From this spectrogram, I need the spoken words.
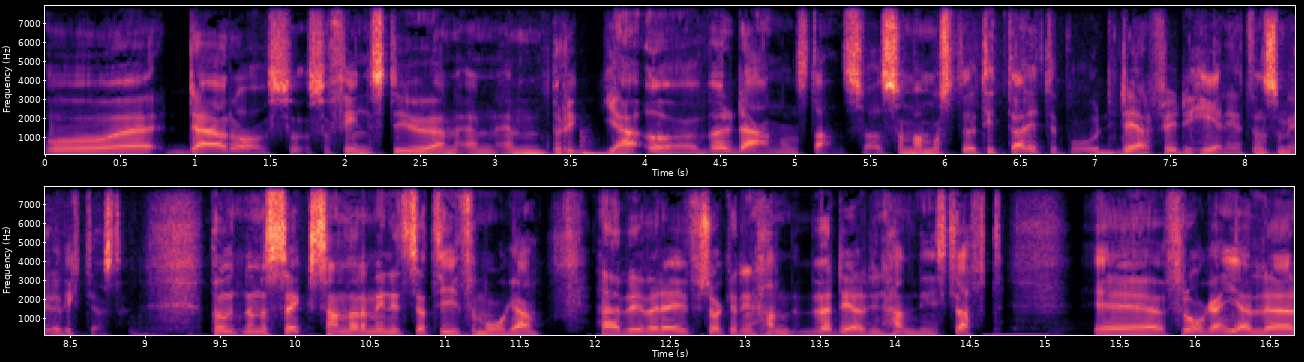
Och därav så, så finns det ju en, en, en, brygga över där någonstans va, som man måste titta lite på och därför är det helheten som är det viktigaste. Punkt nummer sex handlar om initiativförmåga. Här behöver du försöka din hand, värdera din handlingskraft. Eh, frågan gäller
